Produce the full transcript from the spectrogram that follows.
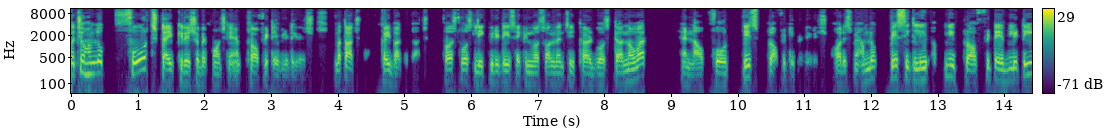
बच्चों, हम लोग फोर्थ टाइप के रेशियो पे पहुँच गए हैं प्रॉफिटेबिलिटी रेशियो बता चुका कई बार बता चुका first was liquidity second was solvency third was turnover and now fourth is profitability ratio और इसमें हम लोग बेसिकली अपनी प्रॉफिटेबिलिटी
